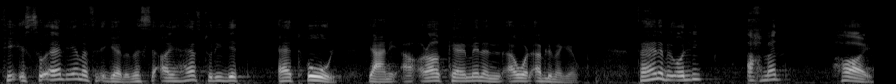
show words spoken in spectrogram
في السؤال يا إما في الإجابة. بس I have to read it at whole. يعني أقراه كاملا الأول قبل ما أجاوب. فهنا بيقول لي أحمد hi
